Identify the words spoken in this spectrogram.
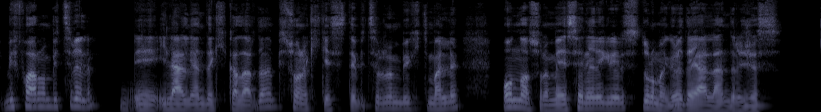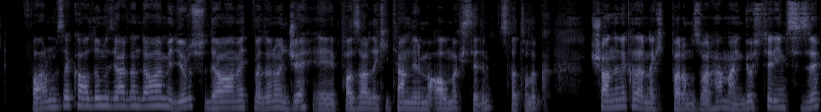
Bir farmı bitirelim. Ee, ilerleyen dakikalarda. Bir sonraki kesitte bitiririm büyük ihtimalle. Ondan sonra MS'lere gireriz. Duruma göre değerlendireceğiz. Farmımıza kaldığımız yerden devam ediyoruz. Devam etmeden önce e, pazardaki itemlerimi almak istedim satılık. Şu anda ne kadar nakit paramız var hemen göstereyim size.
